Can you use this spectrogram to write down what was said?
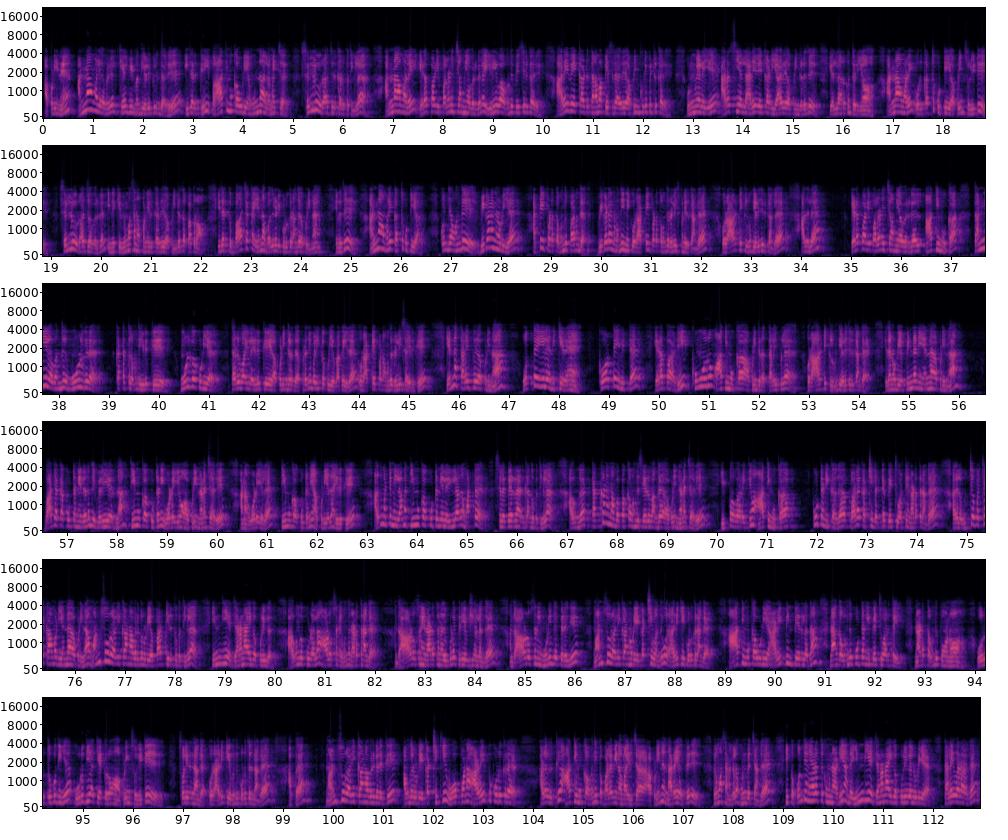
அப்படின்னு அண்ணாமலை அவர்கள் கேள்வி வந்து எழுப்பியிருந்தாரு. இதற்கு இப்போ அதிமுகவுடைய முன்னாள் அமைச்சர் செல்லூர் ராஜ் இருக்கார் பார்த்தீங்களா அண்ணாமலை எடப்பாடி பழனிசாமி அவர்களை இழிவாக வந்து பேசியிருக்காரு. அரைவேக்காட்டுத்தனமாக பேசுகிறாரு அப்படின்னு குறிப்பிட்டிருக்காரு. உண்மையிலேயே அரசியல் அரைவேக்காடு யார் அப்படிங்கிறது எல்லாருக்கும் தெரியும். அண்ணாமலை ஒரு கத்துக்குட்டி அப்படின்னு சொல்லிட்டு செல்லூர் ராஜு அவர்கள் இன்னைக்கு விமர்சனம் பண்ணியிருக்காரு அப்படிங்கிறத பார்க்குறோம் இதற்கு பாஜக என்ன பதிலடி கொடுக்குறாங்க அப்படின்னா என்னது அண்ணாமலை கத்துக்குட்டியா? கொஞ்சம் வந்து விகடனுடைய அட்டை படத்தை வந்து பாருங்க. விகடன் வந்து இன்னைக்கு ஒரு அட்டை படத்தை வந்து ரிலீஸ் பண்ணியிருக்காங்க. ஒரு ஆர்டிக்கிள் வந்து எழுதியிருக்காங்க. அதில் எடப்பாடி பழனிசாமி அவர்கள் அதிமுக தண்ணியில் வந்து மூழ்கிற கட்டத்தில் வந்து இருக்குது மூழ்கக்கூடிய தருவாயில் இருக்குது அப்படிங்கிறத பிரதிபலிக்கக்கூடிய வகையில் ஒரு அட்டைப்படம் வந்து ரிலீஸ் ஆகிருக்கு என்ன தலைப்பு அப்படின்னா ஒத்தையில் நிற்கிறேன் கோட்டை விட்ட எடப்பாடி குமுறும் அதிமுக அப்படிங்கிற தலைப்பில் ஒரு ஆர்டிக்கிள் வந்து எழுதியிருக்காங்க. இதனுடைய பின்னணி என்ன அப்படின்னா பாஜக கூட்டணியிலிருந்து வெளியேறினா திமுக கூட்டணி உடையும் அப்படின்னு நினைச்சாரு. ஆனால் உடையல. திமுக கூட்டணி அப்படியே தான் இருக்கு. அது மட்டும் இல்லாமல் திமுக கூட்டணியில் இல்லாத மற்ற சில பேர்லாம் இருக்காங்க பார்த்தீங்களா அவங்க டக்குன்னு நம்ம பக்கம் வந்து சேருவாங்க அப்படின்னு நினைச்சாரு. இப்போ வரைக்கும் அதிமுக கூட்டணிக்காக பல கட்சிகள்கிட்ட பேச்சுவார்த்தை நடத்துகிறாங்க அதில் உச்சபட்ச காமெடி என்ன அப்படின்னா மன்சூர் அலிகான் அவர்களுடைய பார்ட்டி இருக்குது பார்த்தீங்களா இந்திய ஜனநாயக புலிகள். அவங்க கூடலாம் ஆலோசனை வந்து நடத்துனாங்க. அந்த ஆலோசனை நடத்தினது கூட பெரிய விஷயம் இல்லைங்க. அந்த ஆலோசனை முடிந்த பிறகு மன்சூர் அலிகானுடைய கட்சி வந்து ஒரு அறிக்கை கொடுக்குறாங்க. அதிமுகவுடைய அழைப்பின் பேரில் தான் நாங்கள் வந்து கூட்டணி பேச்சுவார்த்தை நடத்த வந்து போனோம். ஒரு தொகுதியை உறுதியாக கேட்குறோம் அப்படின்னு சொல்லிட்டு சொல்லியிருந்தாங்க. ஒரு அறிக்கை வந்து கொடுத்துருந்தாங்க. அப்போ மன்சூர் அலிகான் அவர்களுக்கு அவங்களுடைய கட்சிக்கு ஓப்பனாக அழைப்பு கொடுக்குற அளவுக்கு அதிமுக வந்து இப்போ பலவீனமாயிருச்சா அப்படின்னு நிறைய பேர் விமர்சனங்களை முன்வச்சாங்க இப்போ கொஞ்ச நேரத்துக்கு முன்னாடி அந்த இந்திய ஜனநாயக புலிகளுடைய தலைவராக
